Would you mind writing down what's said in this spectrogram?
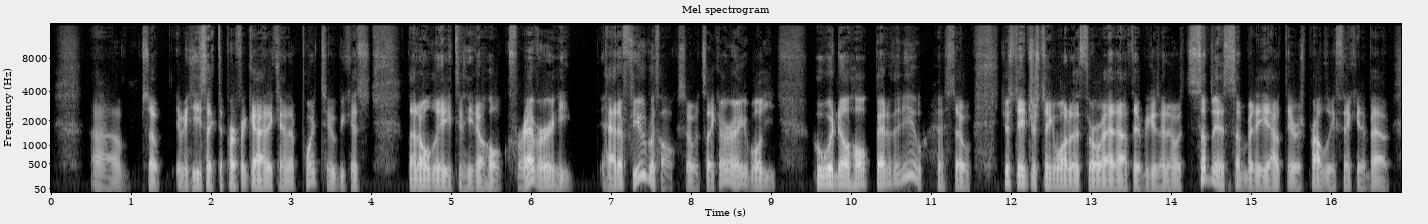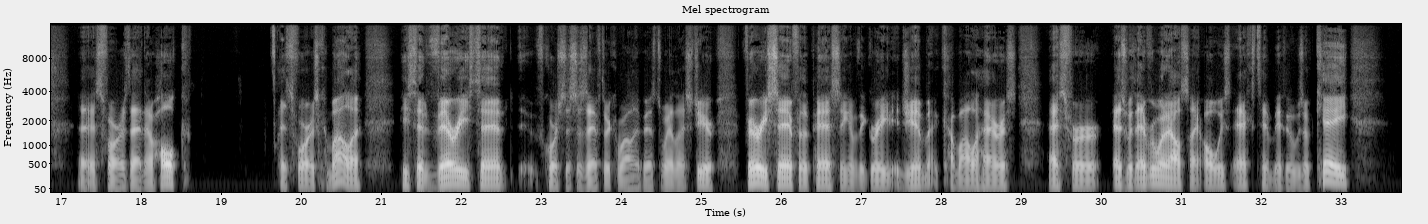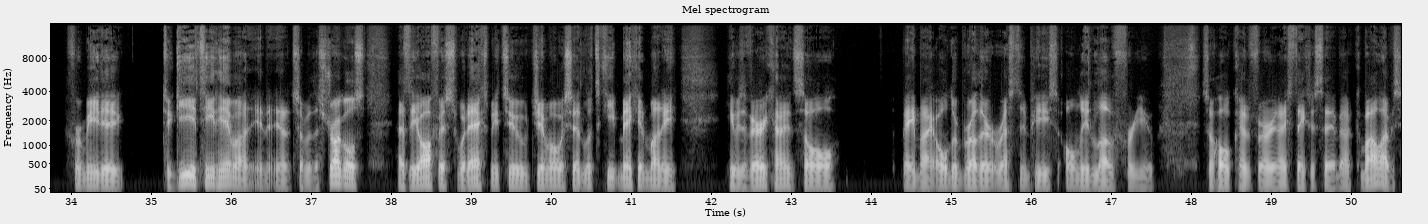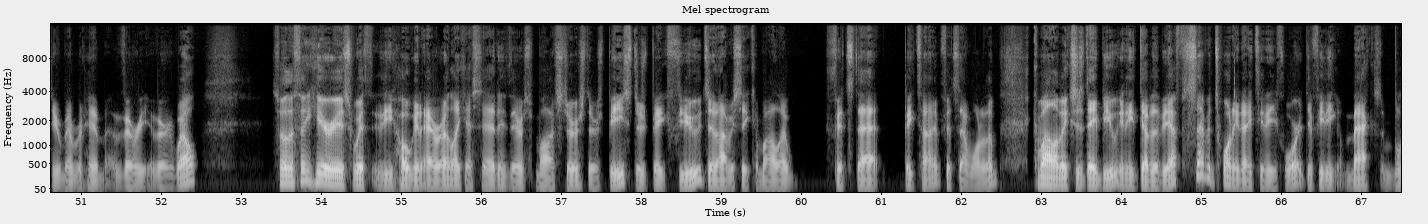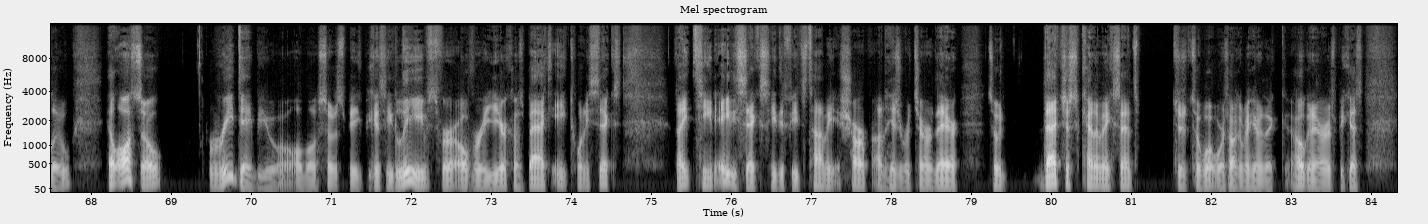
Um, so I mean, he's like the perfect guy to kind of point to because not only did he know Hulk forever, he had a feud with Hulk. So it's like, all right, well, who would know Hulk better than you? So just interesting. I wanted to throw that out there because I know it's something that somebody out there is probably thinking about uh, as far as that. Now, Hulk, as far as Kamala, he said, very sad. Of course, this is after Kamala passed away last year. Very sad for the passing of the great Jim Kamala Harris. As for as with everyone else, I always asked him if it was okay for me to to guillotine him on in, in some of the struggles, as the office would ask me to. Jim always said, "Let's keep making money." He was a very kind soul. May my older brother rest in peace. Only love for you. So Hulk had very nice things to say about Kamal. Obviously, remembered him very, very well. So the thing here is with the Hogan era, like I said, there's monsters, there's beasts, there's big feuds, and obviously Kamala fits that big time, fits that one of them. Kamala makes his debut in the WWF 720 1984, defeating Max Blue. He'll also re debut almost, so to speak, because he leaves for over a year, comes back 826. 1986, he defeats Tommy Sharp on his return there. So that just kind of makes sense to, to what we're talking about here in the Hogan era, is because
